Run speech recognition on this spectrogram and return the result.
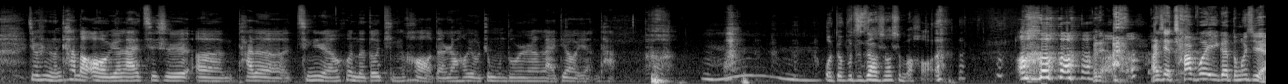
就是能看到哦，原来其实呃他的亲人混的都挺好的，然后有这么多人来吊唁他。嗯 我都不知道说什么好了。而且而且插播一个东西，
